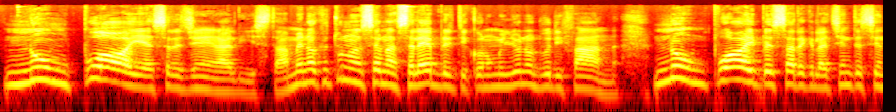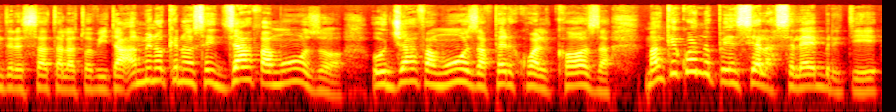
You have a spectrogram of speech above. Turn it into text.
Non puoi essere generalista, a meno che tu non sia una celebrity con un milione o due di fan. Non puoi pensare che la gente sia interessata alla tua vita, a meno che non sei già famoso o già famosa per qualcosa. Ma anche quando pensi alla celebrity,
